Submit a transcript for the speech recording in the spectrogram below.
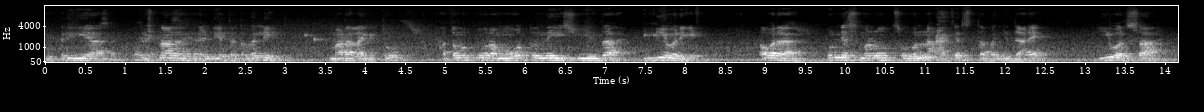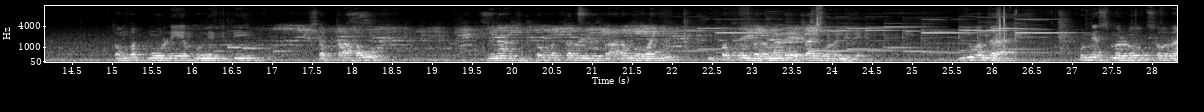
ಹಿಪ್ಪರಿಗೆಯ ಕೃಷ್ಣಾನದಿ ದಂಡಿಯ ತಟದಲ್ಲಿ ಮಾಡಲಾಗಿತ್ತು. ಹತ್ತೊಂಬತ್ತು ನೂರ ಮೂವತ್ತೊಂದನೇ ಇಸ್ವಿಯಿಂದ ಇಲ್ಲಿಯವರೆಗೆ ಅವರ ಪುಣ್ಯ ಸ್ಮರಣೋತ್ಸವವನ್ನು ಆಚರಿಸ್ತಾ ಬಂದಿದ್ದಾರೆ. ಈ ವರ್ಷ ತೊಂಬತ್ತ್ಮೂರನೆಯ ಪುಣ್ಯತಿಥಿ ಸಪ್ತಾಹವು ದಿನಾಂಕ ಹತ್ತೊಂಬತ್ತರಂದು ಪ್ರಾರಂಭವಾಗಿ ಇಪ್ಪತ್ತೊಂದರಂದು ಮುಕ್ತಾಯಗೊಳ್ಳಲಿದೆ. ಈ ಒಂದು ಪುಣ್ಯ ಸ್ಮರಣೋತ್ಸವದ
